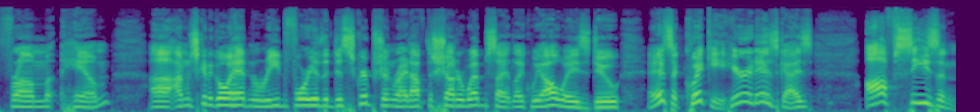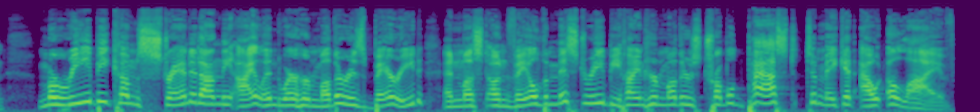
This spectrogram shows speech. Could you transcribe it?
from him. Uh, I'm just gonna go ahead and read for you the description right off the Shudder website, like we always do, and it's a quickie. Here it is, guys. Off season. Marie becomes stranded on the island where her mother is buried and must unveil the mystery behind her mother's troubled past to make it out alive.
